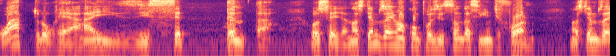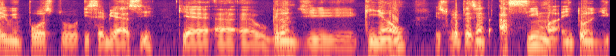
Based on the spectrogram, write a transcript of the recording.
4,70 ou seja, nós temos aí uma composição da seguinte forma: nós temos aí o imposto ICMS, que é, é, é o grande quinhão, isso representa acima em torno de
